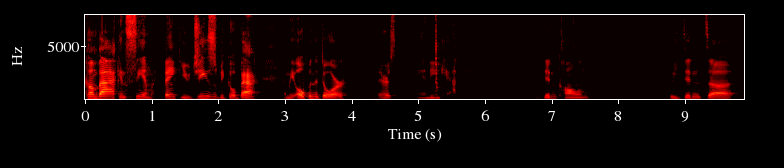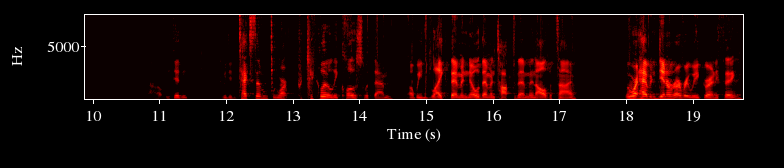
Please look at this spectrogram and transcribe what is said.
Come back and see him. Like, thank you, Jesus. We go back and we open the door, and there's Andy and Kathy. We didn't call them. We didn't. Uh, uh, we didn't. We didn't text them. We weren't particularly close with them. Uh, we liked them and know them and talk to them and all the time. We weren't having dinner every week or anything.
